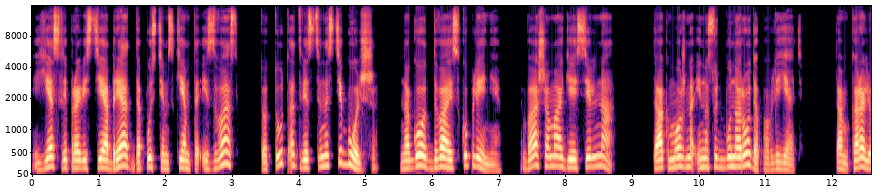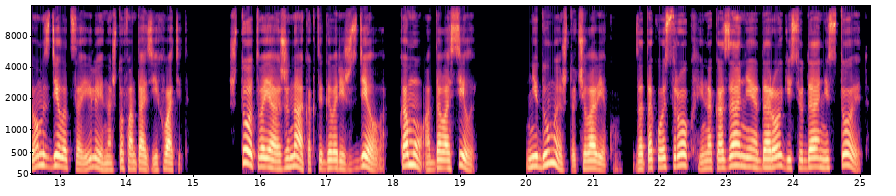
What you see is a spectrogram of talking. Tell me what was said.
Если провести обряд, допустим, с кем-то из вас, то тут ответственности больше. На год-два искупления. Ваша магия сильна. Так можно и на судьбу народа повлиять. Там королем сделаться или на что фантазии хватит. Что твоя жена, как ты говоришь, сделала? Кому отдала силы? Не думаю, что человеку. За такой срок и наказание дороги сюда не стоит.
